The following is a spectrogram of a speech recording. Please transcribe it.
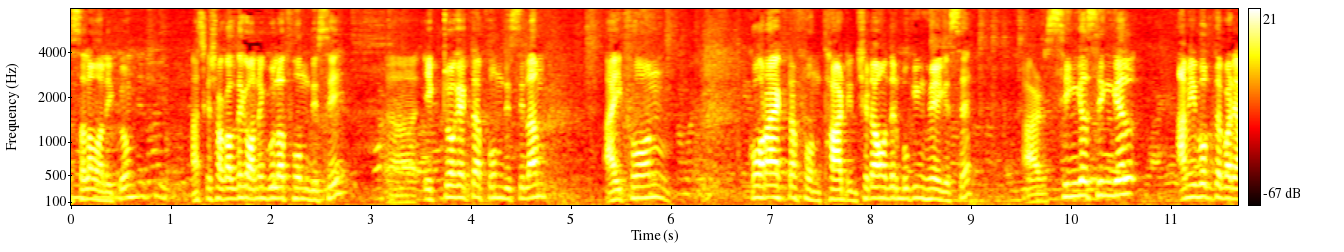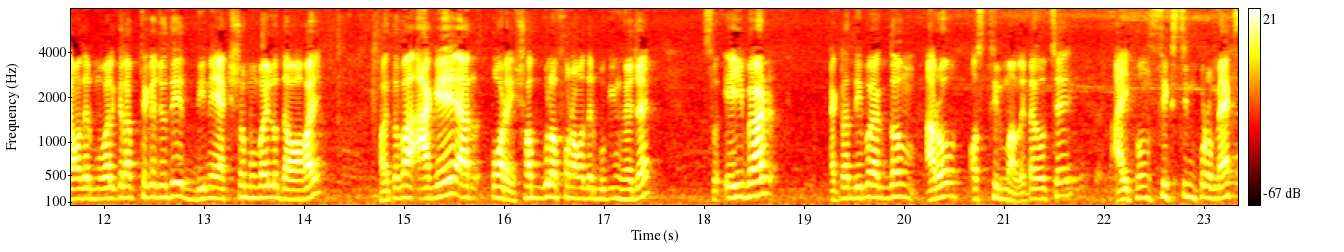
আসসালামু আলাইকুম। আজকে সকাল থেকে অনেকগুলো ফোন দিছি। একটু আগে একটা ফোন দিছিলাম। আইফোন করা একটা ফোন, থার্টিন, সেটা আমাদের বুকিং হয়ে গেছে। আর সিঙ্গেল সিঙ্গেল আমি বলতে পারি, আমাদের মোবাইল ক্লাব থেকে যদি দিনে একশো মোবাইলও দেওয়া হয়, হয়তোবা আগে আর পরে সবগুলো ফোন আমাদের বুকিং হয়ে যায়। সো এইবার একটা দিব একদম আরও অস্থির মাল। এটা হচ্ছে iPhone sixteen pro max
